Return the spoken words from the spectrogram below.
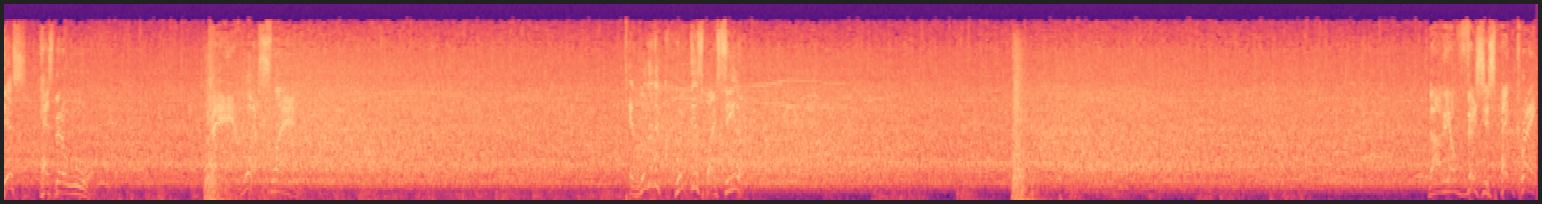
This has been a war. Slam. And look at the quickness by Cena. Now the old vicious head crank.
